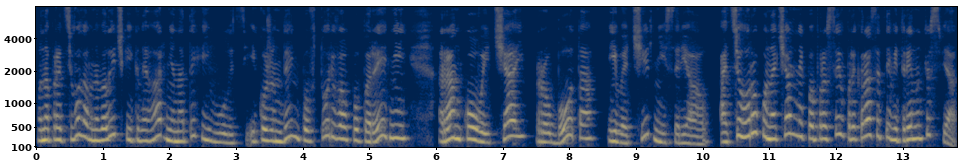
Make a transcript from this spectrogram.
Вона працювала в невеличкій книгарні на тихій вулиці і кожен день повторював попередній ранковий чай, робота і вечірній серіал. А цього року начальник попросив прикрасити вітрину для свят.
